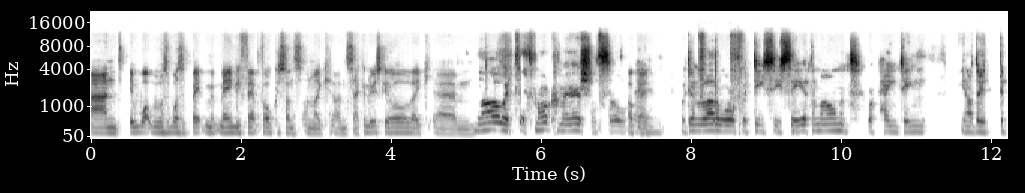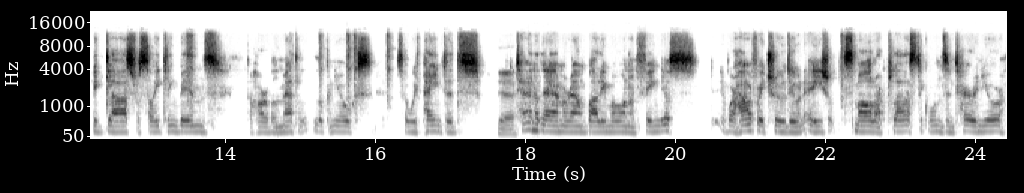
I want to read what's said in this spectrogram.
and it what was was it mainly focused on on like on secondary school, like um. No, it's it's more commercial. So okay, um, we're doing a lot of work with DCC at the moment. We're painting, you know, the the big glass recycling bins, the horrible metal looking yokes. So we've painted yeah. ten of them around Ballymun and Finglas we're halfway through doing eight smaller plastic ones in Terenure.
